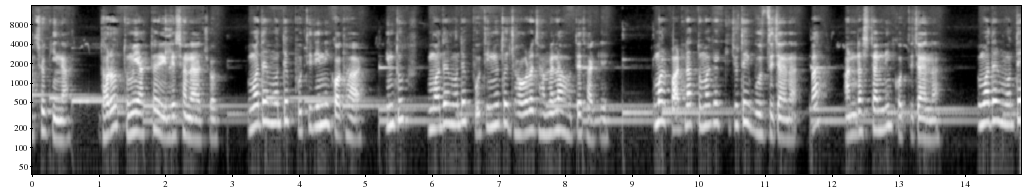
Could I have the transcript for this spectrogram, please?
আছো কি না ধরো তুমি একটা রিলেশনে আছো। তোমাদের মধ্যে প্রতিদিনই কথা হয়, কিন্তু তোমাদের মধ্যে প্রতিনিয়ত ঝগড়া ঝামেলা হতে থাকে। তোমার পার্টনার তোমাকে কিছুতেই বুঝতে চায় না বা আন্ডারস্ট্যান্ডিং করতে চায় না। তোমাদের মধ্যে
